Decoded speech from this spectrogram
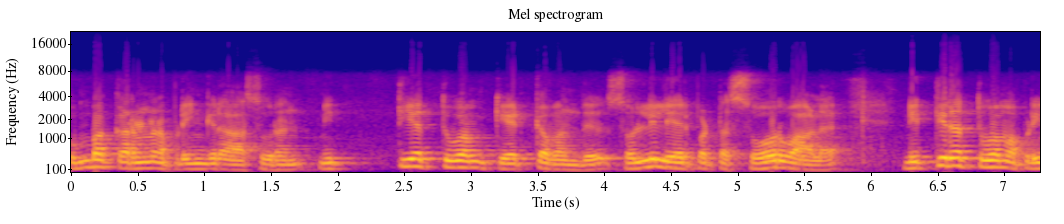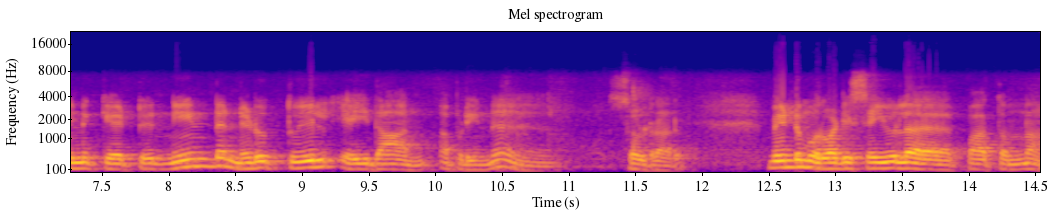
கும்பகர்ணன் அப்படிங்கிற அசுரன் நித்தியத்துவம் கேட்க வந்து சொல்லில் ஏற்பட்ட சோர்வால நித்திரத்துவம் அப்படின்னு கேட்டு நீண்ட நெடுத்துயில் எய்தான் அப்படின்னு சொல்றாரு. மீண்டும் ஒரு வாட்டி செய்யுல பார்த்தோம்னா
